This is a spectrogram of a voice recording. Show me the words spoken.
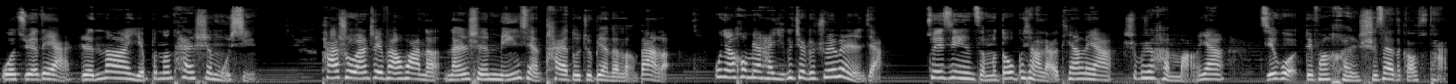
我觉得呀，人呢也不能太圣母心。他说完这番话呢，男神明显态度就变得冷淡了。姑娘后面还一个劲儿的追问人家，最近怎么都不想聊天了呀？是不是很忙呀？结果对方很实在的告诉他，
